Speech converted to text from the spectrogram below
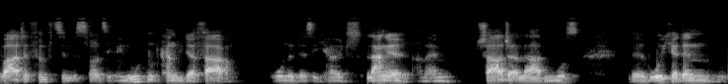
warte 15 bis 20 Minuten und kann wieder fahren, ohne dass ich halt lange an einem Charger laden muss, äh, wo ich ja dann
